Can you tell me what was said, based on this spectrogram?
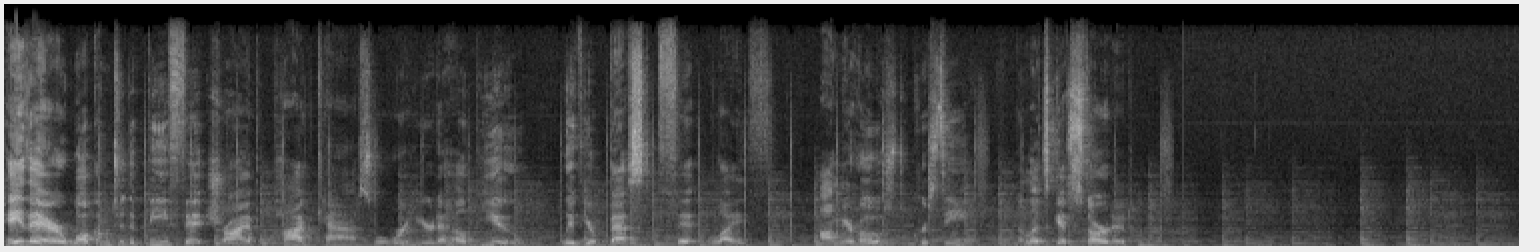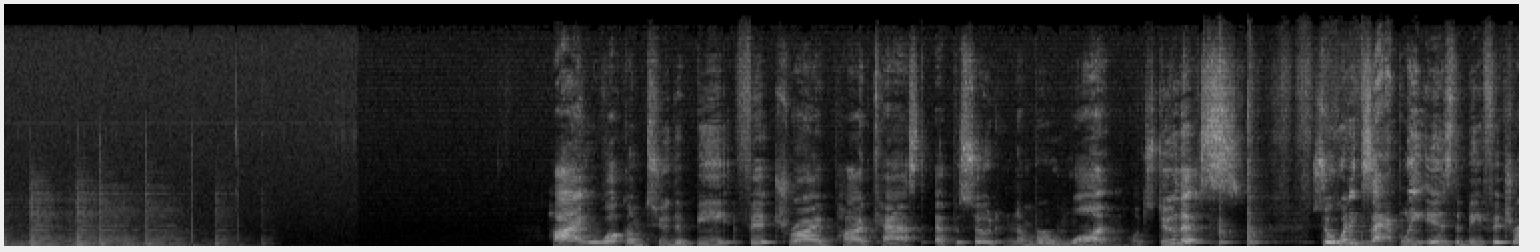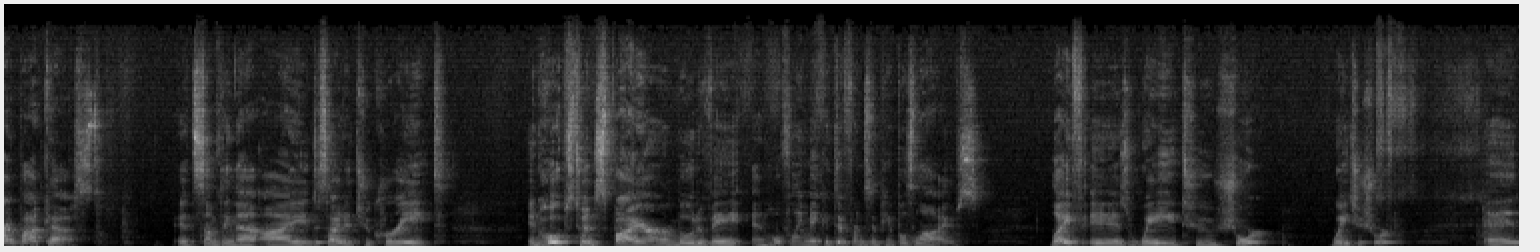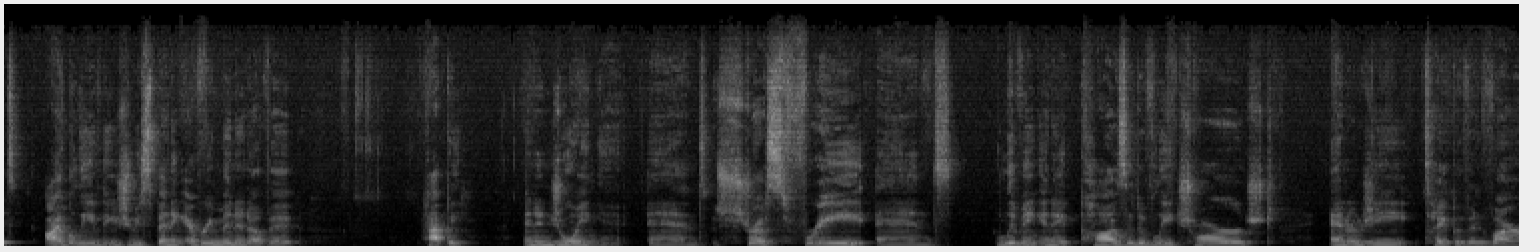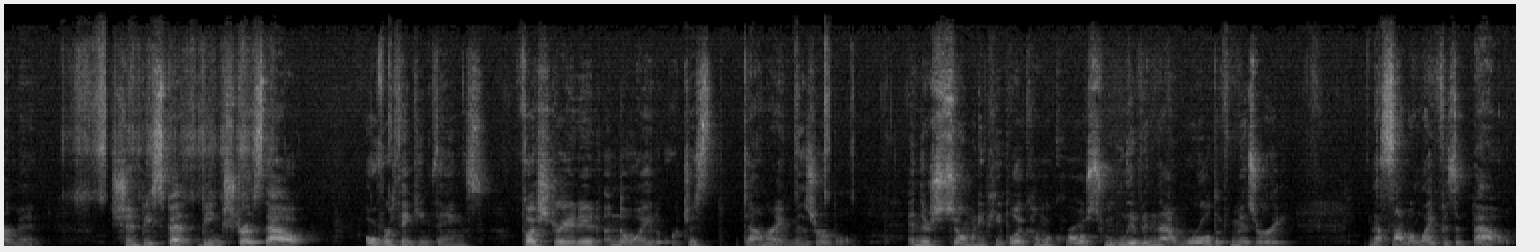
Hey there, welcome to the Be Fit Tribe podcast, where we're here to help you live your best fit life. I'm your host, Christine. Now let's get started. Hi, welcome to the Be Fit Tribe podcast, episode number one. Let's do this. So, what exactly is the Be Fit Tribe podcast? It's something that I decided to create in hopes to inspire, motivate, and hopefully make a difference in people's lives. Life is way too short, way too short. And I believe that you should be spending every minute of it happy and enjoying it and stress free and living in a positively charged energy type of environment. Shouldn't be spent being stressed out, overthinking things, frustrated, annoyed, or just downright miserable. And there's so many people I come across who live in that world of misery. And that's not what life is about.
